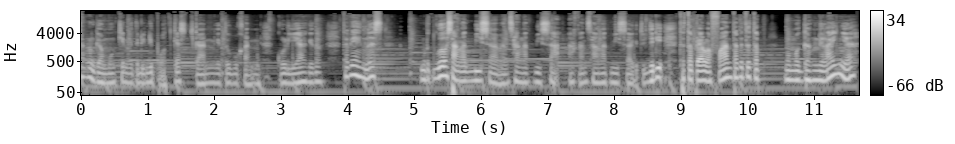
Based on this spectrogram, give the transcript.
kan nggak mungkin gitu di podcast kan gitu bukan kuliah gitu. Tapi yang jelas menurut gue sangat bisa kan sangat bisa akan sangat bisa gitu. Jadi tetap relevan tapi tetap memegang nilainya.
